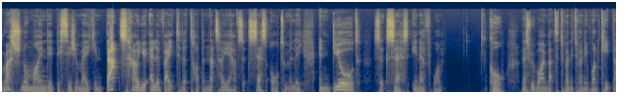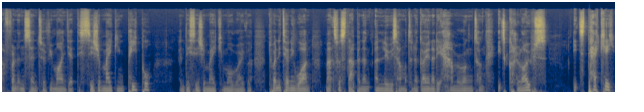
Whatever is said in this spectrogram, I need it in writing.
rational minded decision making. That's how you elevate to the top, and that's how you have success ultimately, endured success in F1. Cool. Let's rewind back to 2021. Keep that front and center of your mind. Yeah, decision making people and decision making, moreover. 2021, Max Verstappen and, and Lewis Hamilton are going at it hammer on tongue. It's close it's techie.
